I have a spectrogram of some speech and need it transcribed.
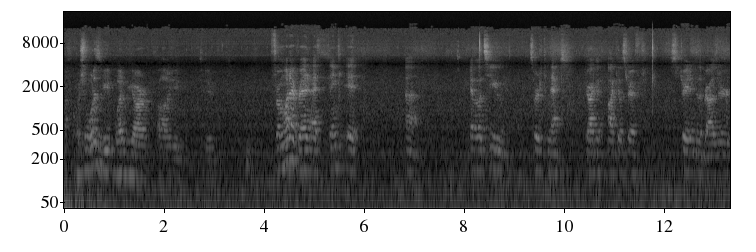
I have a question. What does v- WebVR allow you to do? From what I've read, I think it uh, it lets you sort of connect your Oculus Rift straight into the browser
